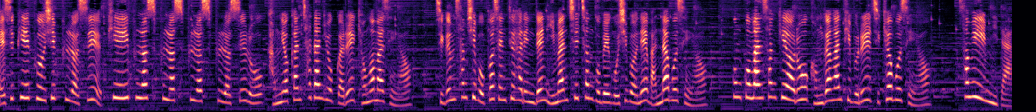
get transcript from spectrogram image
SPF 50 플러스 PA 플러스 플러스 플러스 플러스로 강력한 차단 효과를 경험하세요. 지금 35% 할인된 27,950원에 만나보세요. 꼼꼼한 선케어로 건강한 피부를 지켜보세요. 3위입니다.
